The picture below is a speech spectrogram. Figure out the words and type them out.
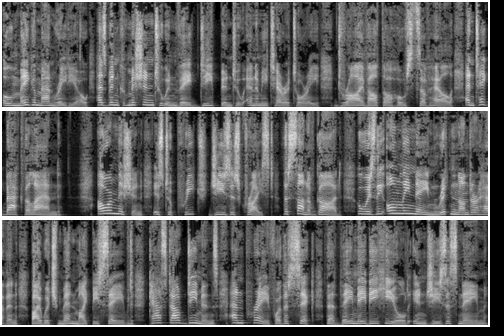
Omega Man Radio has been commissioned to invade deep into enemy territory, drive out the hosts of hell, and take back the land. Our mission is to preach Jesus Christ, the Son of God, who is the only name written under heaven by which men might be saved, cast out demons, and pray for the sick that they may be healed in Jesus' name.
